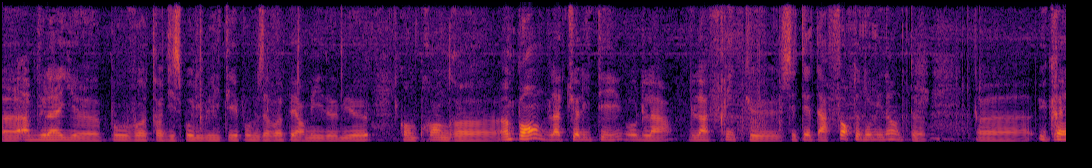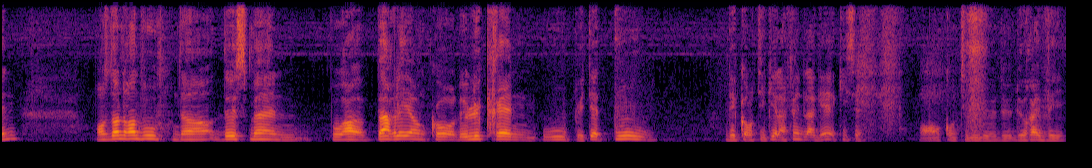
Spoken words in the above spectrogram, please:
euh, Abdoulaye euh, pour votre disponibilité, pour nous avoir permis de mieux comprendre euh, un pan de l'actualité au-delà de l'Afrique. C'était ta forte dominante euh, Ukraine. On se donne rendez-vous dans deux semaines pour parler encore de l'Ukraine ou peut-être pour décortiquer la fin de la guerre, qui sait. On continue de, de- de rêver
